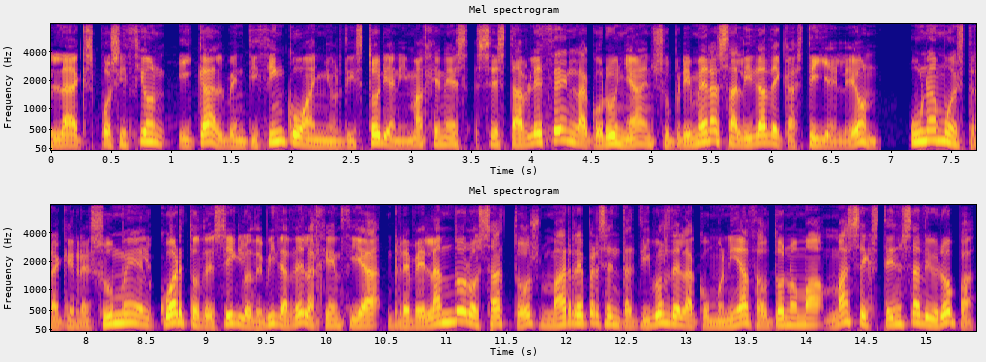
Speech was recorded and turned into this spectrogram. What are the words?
La exposición ICAL 25 años de historia en imágenes se establece en La Coruña en su primera salida de Castilla y León, una muestra que resume el cuarto de siglo de vida de la agencia, revelando los actos más representativos de la comunidad autónoma más extensa de Europa,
